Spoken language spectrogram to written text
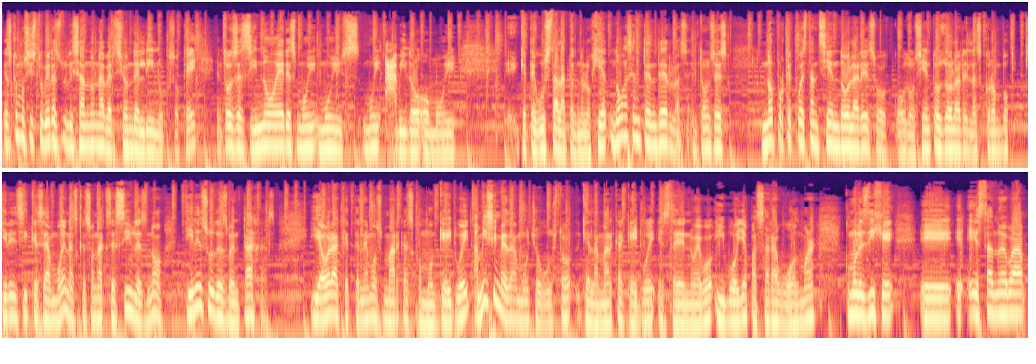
Es como si estuvieras utilizando una versión de Linux, ¿ok? Entonces, si no eres muy, muy, muy ávido o muy eh, que te gusta la tecnología, no vas a entenderlas. Entonces, no porque cuestan 100 dólares o, 200 dólares las Chromebook, quiere decir que sean buenas, que son accesibles. No, tienen sus desventajas. Y ahora que tenemos marcas como Gateway, a mí sí me da mucho gusto que la marca Gateway esté de nuevo y voy a pasar a Walmart. Como les dije, eh, e, esta, nueva,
